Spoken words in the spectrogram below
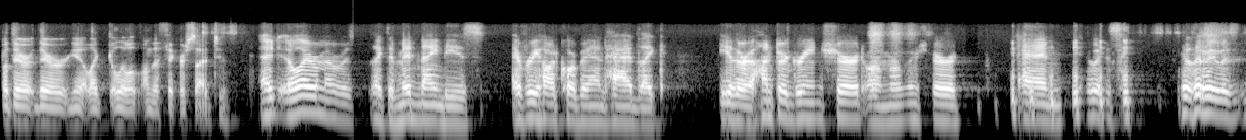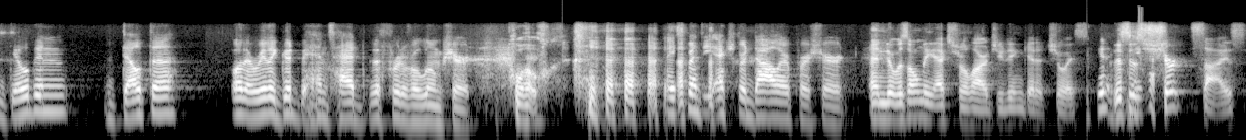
But they're they're you know like a little on the thicker side too. And all I remember was like the mid '90s. Every hardcore band had like either a hunter green shirt or a maroon shirt, and it was it literally was Gildan, Delta, or the really good bands had the Fruit of a Loom shirt. Whoa. They spent the extra dollar per shirt. and it was only extra large. You didn't get a choice. This is shirt size,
